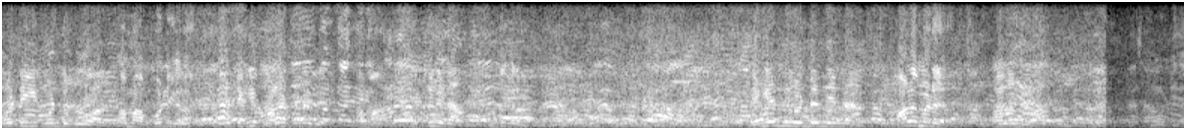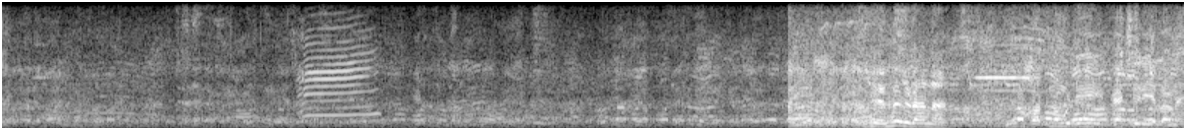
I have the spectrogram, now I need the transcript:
போட்டிக்கு கொண்டு போவாங்க. ஆமாம் போட்டிக்கலாம் போட்டிக்கு பழக்கினது ஆமாம் விட்டுக்கிட்டா விட்டுக்கலாம் எங்கேருந்து கொண்டு வந்தீங்கன்னா? மாலைமேடு பாலமே இது என்ன கிடாண்ணா? இதெல்லாம் பட்டணங்குடி மேச்சேரி எல்லாமே.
